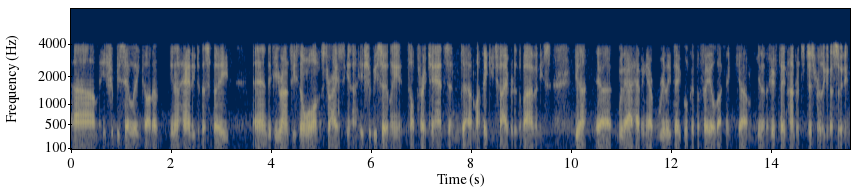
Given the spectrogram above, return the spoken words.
Um, he should be settling kind of you know handy to the speed. And if he runs his normal honest race, you know, he should be certainly a top three chance. And um, I think he's favourite at the moment. He's, you know, uh, without having a really deep look at the field, I think, um, you know, the 1500's just really going to suit him.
